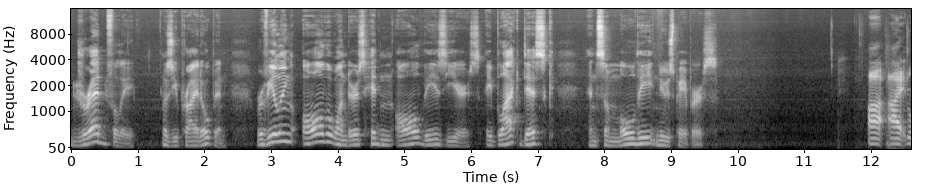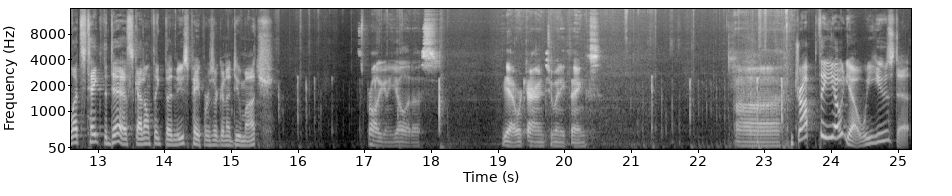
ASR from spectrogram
dreadfully as you pry it open, revealing all the wonders hidden all these years a black disc and some moldy newspapers. Uh, I let's take the disc. I don't think the newspapers are going to do much. It's probably going to yell at us. Yeah, we're carrying too many things. Uh, Drop the yo-yo. We used it.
